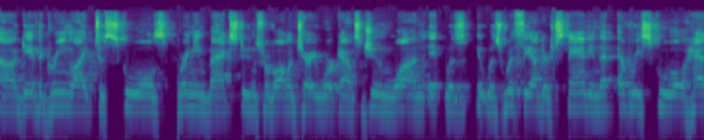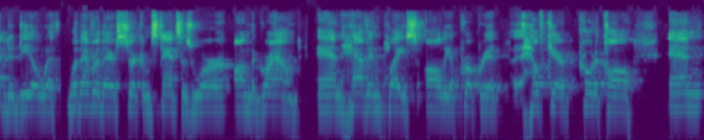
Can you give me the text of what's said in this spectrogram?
uh, gave the green light to schools bringing back students for voluntary workouts june 1 it was it was with the understanding that every school had to deal with whatever their circumstances were on the ground and have in place all the appropriate uh, healthcare protocol and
